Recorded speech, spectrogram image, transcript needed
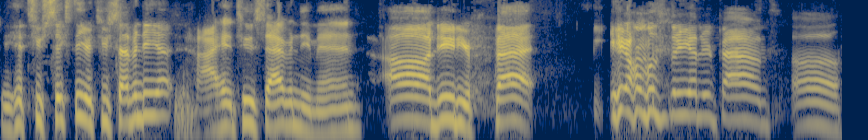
You hit 260 or 270 yet? I hit 270, man. Oh, dude, you're fat. You're almost 300 pounds. Oh.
